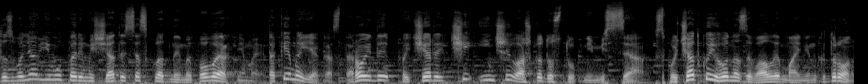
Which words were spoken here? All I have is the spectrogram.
дозволяв йому переміщатися складними поверхнями, такими як астероїди, печери чи інші важкодоступні місця. Спочатку його називали Mining Drone,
